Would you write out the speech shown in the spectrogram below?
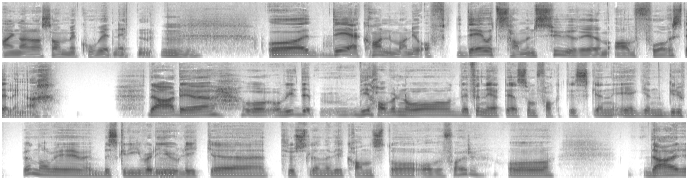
henger da sammen med covid-19. Mm. Og det kan man jo ofte Det er jo et sammensurium av forestillinger. Det er det, og, vi, vi, har vel nå definert det som faktisk en egen gruppe når vi beskriver de mm. ulike truslene vi kan stå overfor. Og det er,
